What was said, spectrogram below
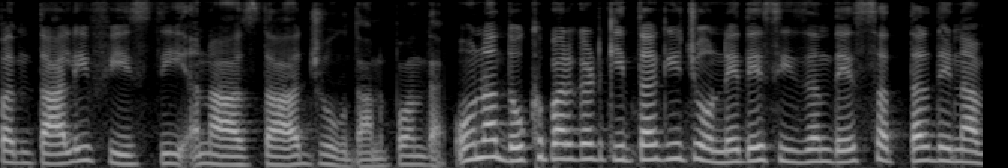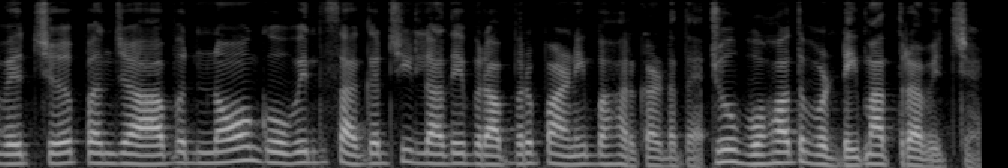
45% ਫੀਸਦੀ ਅਨਾਜ ਦਾ ਯੋਗਦਾਨ ਪਾਉਂਦਾ ਉਹਨਾਂ ਦੁੱਖ ਪ੍ਰਗਟ ਕੀਤਾ ਕਿ ਝੋਨੇ ਦੇ ਸੀਜ਼ਨ ਦੇ 70 ਦਿਨਾਂ ਵਿੱਚ ਪੰਜਾਬ 9 ਗੋਬਿੰਦ ਸਾਗਰ ਝੀਲਾਂ ਦੇ ਬਰਾਬਰ ਪਾਣੀ ਬਾਹਰ ਕੱਢਦਾ ਹੈ, ਜੋ ਬਹੁਤ ਵੱਡੀ ਮਾਤਰਾ ਵਿੱਚ ਹੈ।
